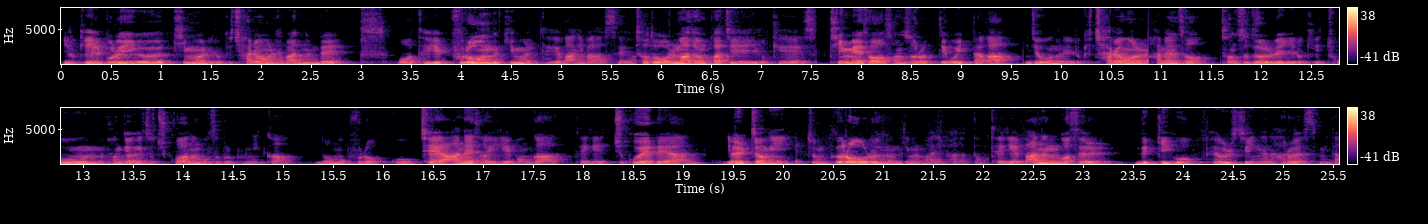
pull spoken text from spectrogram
이렇게 일부리그 팀을 이렇게 촬영을 해봤는데 어, 되게 부러운 느낌을 되게 많이 받았어요. 저도 얼마 전까지 이렇게 팀에서 선수로 뛰고 있다가 이제 오늘 이렇게 촬영을 하면서 선수들이 이렇게 좋은 환경에서 축구하는 모습을 보니까 너무 부럽고 제 안에서 이게 뭔가 되게 축구에 대한 열정이 좀 끌어오르는 느낌을 많이 받았던. 되게 많은 것을 느끼고 배울 수 있는 하루였습니다.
